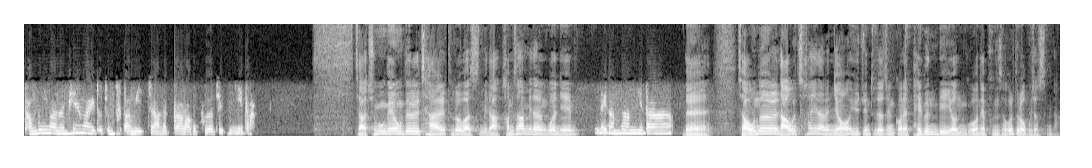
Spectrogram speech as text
당분간은 PMI도 좀 부담이 있지 않을까라고 보여집 니다. 자, 중국 내용들 잘 들어봤습니다. 감사합니다, 연구원님. 네, 감사합니다. 네. 자, 오늘 나우 차이나는요, 유진투자증권의 백은비 연구원의 분석을 들어보셨습니다.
